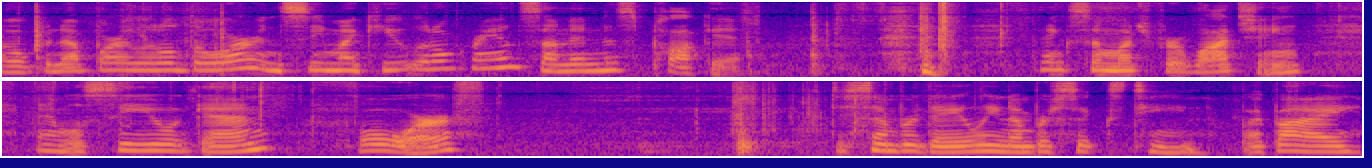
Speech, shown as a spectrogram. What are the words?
Open up our little door and see my cute little grandson in his pocket. Thanks so much for watching, and we'll see you again for December Daily number 16. Bye-bye.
